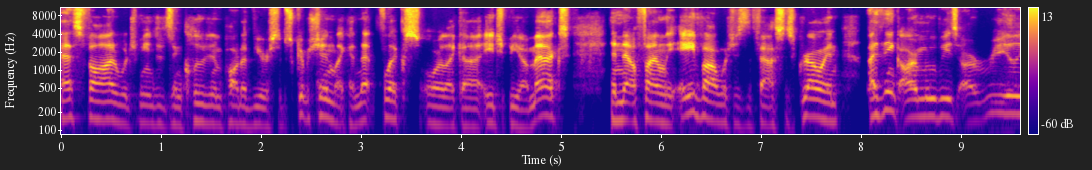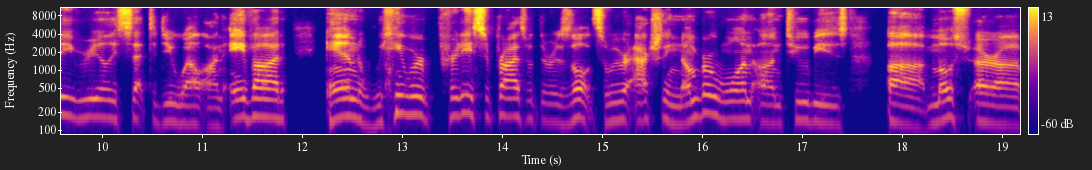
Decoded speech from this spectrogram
svod which means it's included in part of your subscription like a netflix or like a hbo max. And now finally avod which is the fastest growing. I think our movies are really really really set to do well on avod and we were pretty surprised with the results. So we were actually number one on Tubi's uh most or uh,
